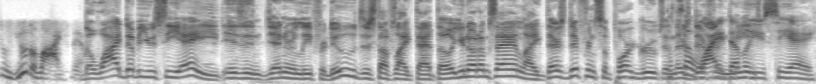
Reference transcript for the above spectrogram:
to utilize them. The YWCA isn't generally for dudes or stuff like that, though. You know what I'm saying? Like, there's different support groups and What's there's the different needs. YWCA?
